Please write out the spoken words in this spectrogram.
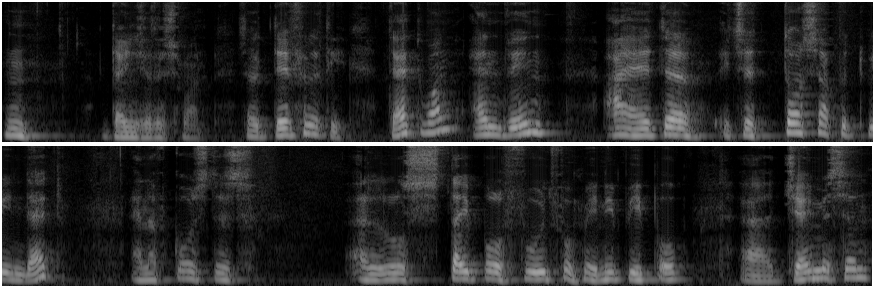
Hmm, dangerous one. So definitely that one. And then I had a, it's a toss up between that. And of course, there's a little staple food for many people, uh, Jameson.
